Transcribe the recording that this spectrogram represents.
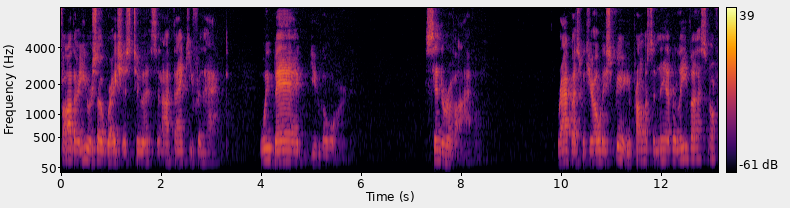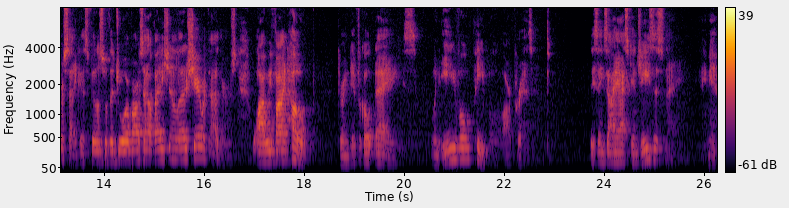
Father, you are so gracious to us, and I thank you for that. We beg you, Lord, send a revival. Wrap us with your Holy Spirit. You promise to never leave us nor forsake us. Fill us with the joy of our salvation and let us share with others why we find hope during difficult days when evil people are present. These things I ask in Jesus' name. Amen.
